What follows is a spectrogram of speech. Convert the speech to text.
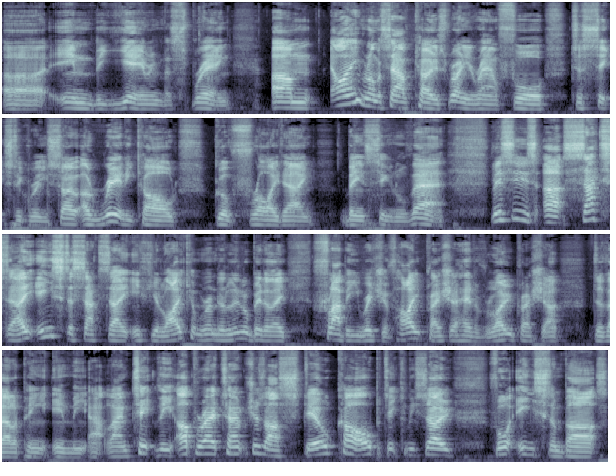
uh, in the year, in the spring. Um, even on the south coast, we're only around 4 to 6 degrees, so a really cold Good Friday being signalled there. This is uh, Saturday, Easter Saturday, if you like, and we're under a little bit of a flabby ridge of high pressure ahead of low pressure developing in the Atlantic. The upper air temperatures are still cold, particularly so for eastern parts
